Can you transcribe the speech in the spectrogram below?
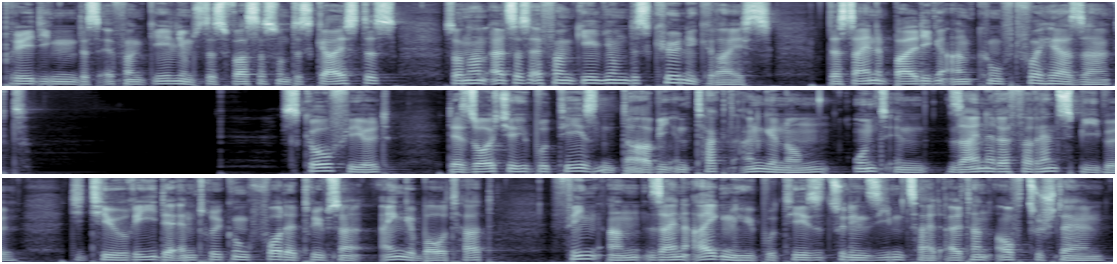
Predigen des Evangeliums des Wassers und des Geistes, sondern als das Evangelium des Königreichs, das seine baldige Ankunft vorhersagt. Schofield, der solche Hypothesen Darby intakt angenommen und in seine Referenzbibel die Theorie der Entrückung vor der Trübsal eingebaut hat, fing an, seine eigene Hypothese zu den sieben Zeitaltern aufzustellen.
